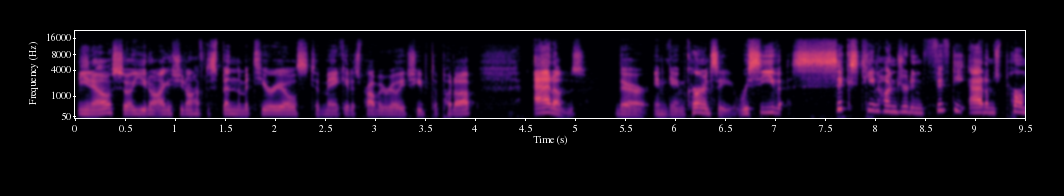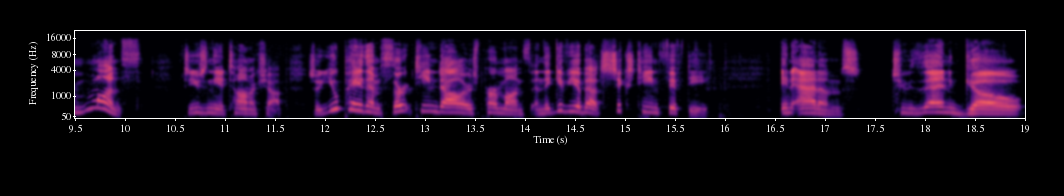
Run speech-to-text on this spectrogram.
you know, so you don't. I guess you don't have to spend the materials to make it. It's probably really cheap to put up. Atoms. their in-game currency, receive 1650 atoms per month to use in the atomic shop. So you pay them $13 per month and they give you about 1650 in atoms to then go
